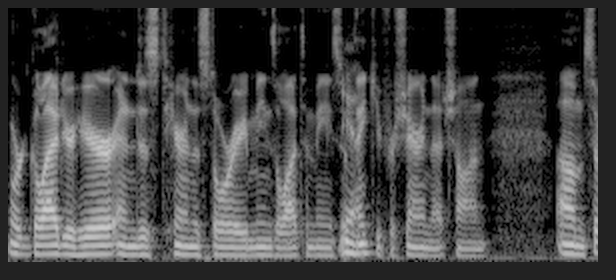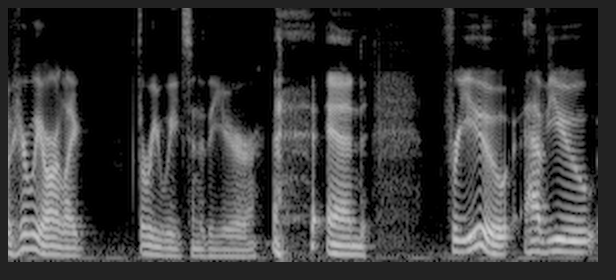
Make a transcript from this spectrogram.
we're glad you're here, and just hearing the story means a lot to me. So Yeah. thank you for sharing that, Sean. Um, so here we are, like three weeks into the year, and for you, have you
